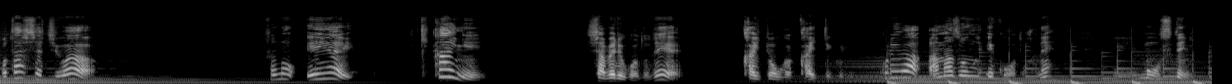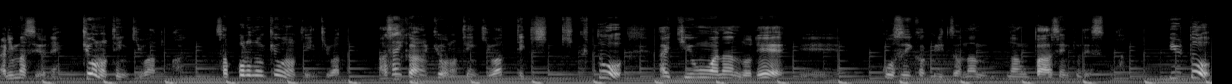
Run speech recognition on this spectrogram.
私たちはその AI 機械に喋ることで回答が返ってくる。これは Amazon エコーとかね、えー、もうすでにありますよね。今日の天気はとか。札幌の今日の天気は旭川の今日の天気はって聞くと、はい、気温は何度で、え降水確率は何何パーセントですとか。言うと、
